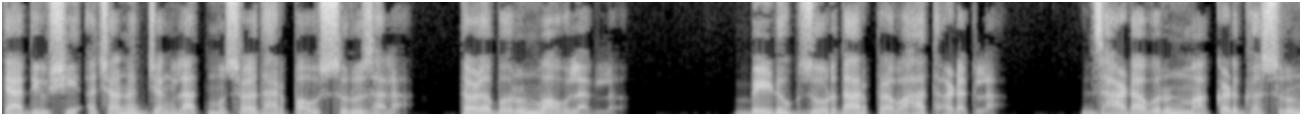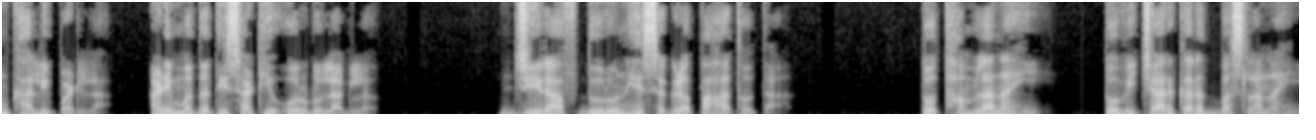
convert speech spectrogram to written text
त्या दिवशी अचानक जंगलात मुसळधार पाऊस सुरू झाला. तळभरून वाहू लागलं. बेडूक जोरदार प्रवाहात अडकला. झाडावरून माकड घसरून खाली पडला आणि मदतीसाठी ओरडू लागलं. जिराफ दुरून हे सगळं पाहत होता. तो थांबला नाही. तो विचार करत बसला नाही.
